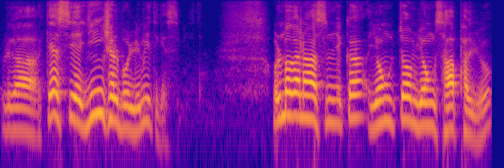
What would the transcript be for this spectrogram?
우리가 가스의 이니셜 볼륨이 되겠습니다. 얼마가 나왔습니까? 0.0486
